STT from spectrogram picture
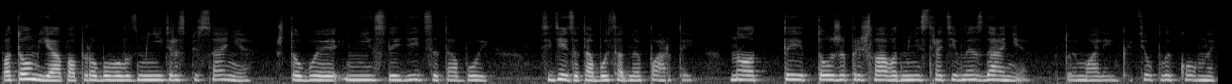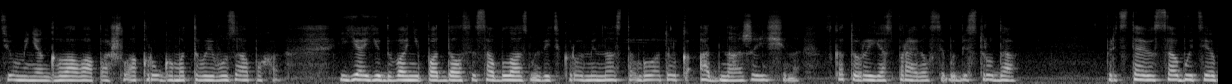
Потом я попробовал изменить расписание» чтобы не следить за тобой, сидеть за тобой с одной партой. Но ты тоже пришла в административное здание. В той маленькой теплой комнате у меня голова пошла кругом от твоего запаха. И я едва не поддался соблазну, ведь кроме нас там была только одна женщина, с которой я справился бы без труда. Представив события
